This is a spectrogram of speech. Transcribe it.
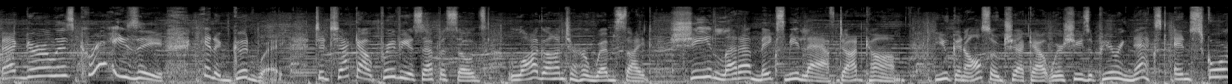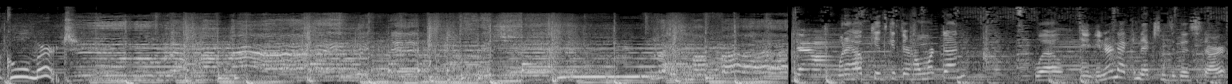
That girl is crazy in a good way. To check out previous episodes, log on to her website, SheLettaMakesMeLaugh.com. You can also check out where she's appearing next and score cool merch. Want to help kids get their homework done? Well, an internet connection is a good start.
